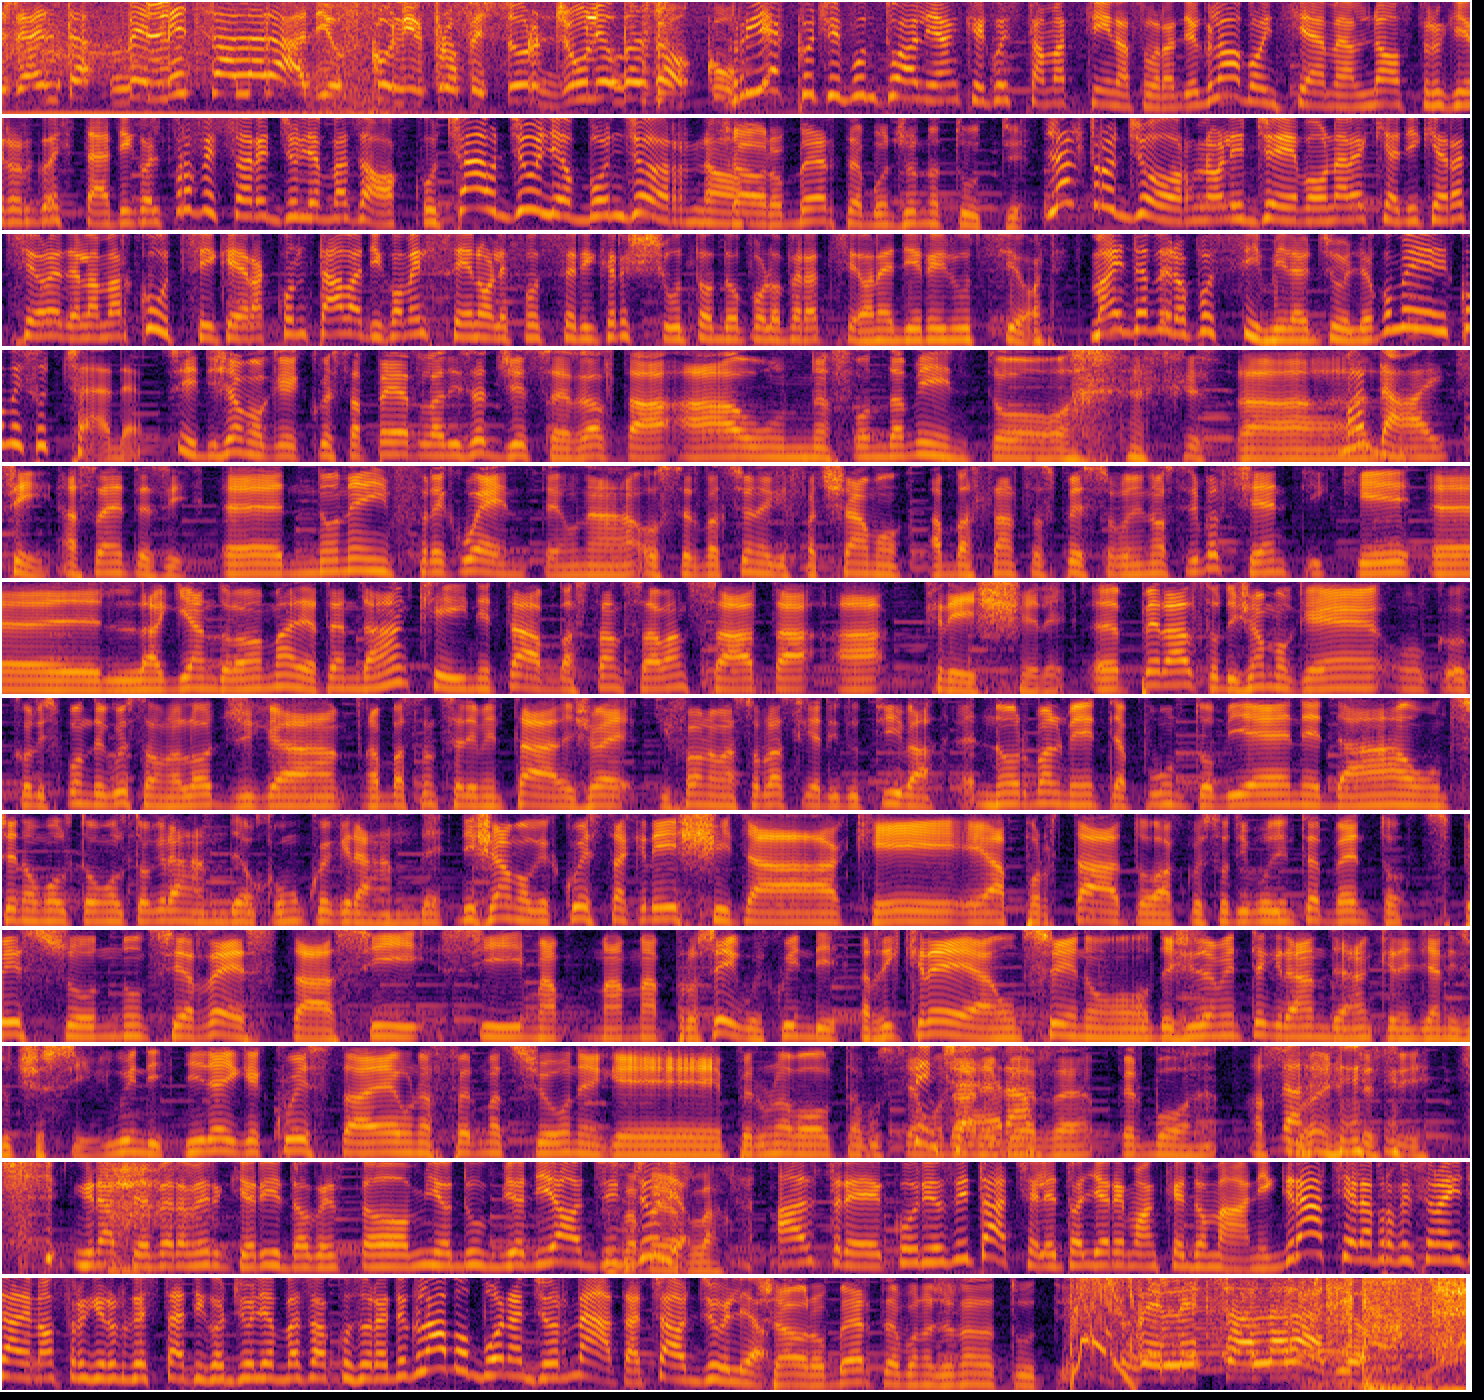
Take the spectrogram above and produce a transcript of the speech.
presenta Bellezza alla radio con il professor Giulio Basocco. Rieccoci puntuali anche questa mattina su Radio Globo insieme al nostro chirurgo estetico, il professore Giulio Basocco. Ciao Giulio, buongiorno. Ciao Roberta e buongiorno a tutti. L'altro giorno leggevo una vecchia dichiarazione della Marcuzzi che raccontava di come il seno le fosse ricresciuto dopo l'operazione di riduzione. Ma è davvero possibile Giulio? Come, come succede? Sì, diciamo che questa perla di saggezza in realtà ha un fondamento che sta... Ma dai. Sì, assolutamente sì. Eh, non è infrequente una osservazione che facciamo abbastanza spesso con i nostri pazienti che eh, la ghiandola mammaria tenda anche in età abbastanza avanzata a crescere. Eh, peraltro diciamo che è, corrisponde questo a una logica abbastanza elementare, cioè chi fa una mastoplastica riduttiva eh, normalmente appunto viene da un seno molto molto grande o comunque grande. Diciamo che questa crescita che ha portato a questo tipo di intervento spesso non si arresta, si, si, ma, ma, ma, prosegue, quindi ricrea un seno decisamente grande anche negli anni successivi. Quindi direi che questa è un'affermazione che per una volta possiamo Sincera. dare per, per buona, assolutamente sì. Grazie per aver chiarito questo mio dubbio di oggi. Questa Giulio, altre curiosità ce le toglieremo anche domani. Grazie alla professionalità del nostro chirurgo estetico Giulio Basocco su Radio Globo. Buona giornata. Ciao Giulio. Ciao Roberta e buona giornata a tutti. Bellezza alla radio.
